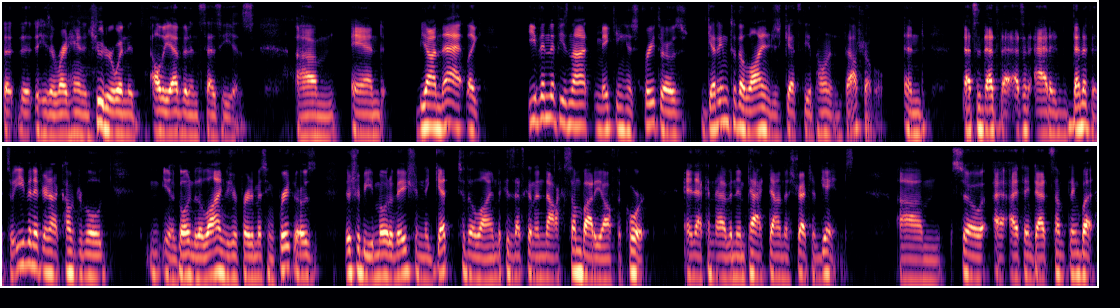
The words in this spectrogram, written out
that, that he's a right-handed shooter when it, all the evidence says he is. Um, and beyond that, like even if he's not making his free throws, getting to the line just gets the opponent in foul trouble, and that's that's that's an added benefit. So even if you're not comfortable, you know, going to the line because you're afraid of missing free throws, there should be motivation to get to the line because that's going to knock somebody off the court. and that can have an impact down the stretch of games. Um, so I, I think that's something. But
